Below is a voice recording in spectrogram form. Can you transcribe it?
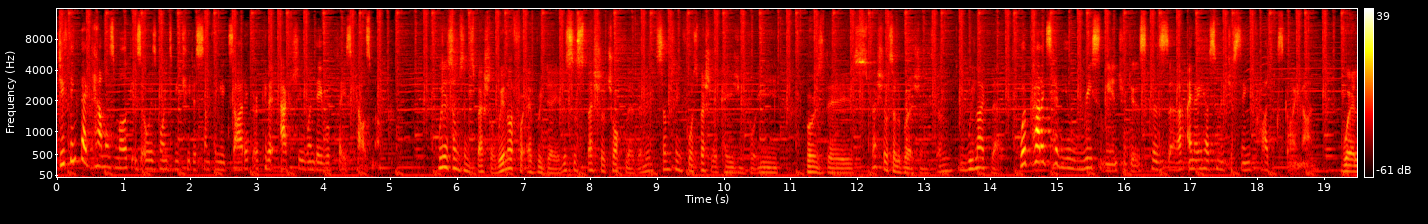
Do you think that camel's milk is always going to be treated as something exotic, or could it actually one day replace cow's milk? We are something special. We're not for every day. This is special chocolate and it's something for special occasion for Eid, birthdays, special celebrations, and we like that. What products have you recently introduced? Because uh, I know you have some interesting projects going on. Well,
